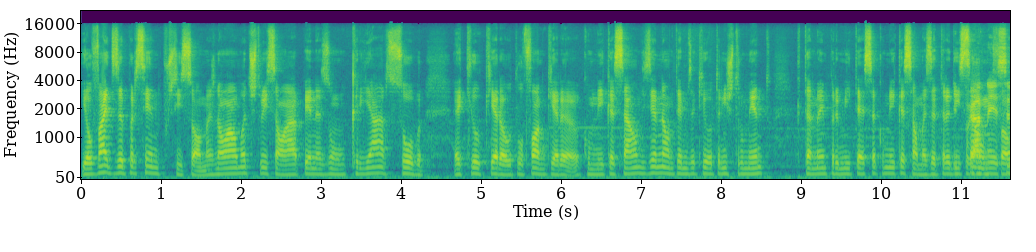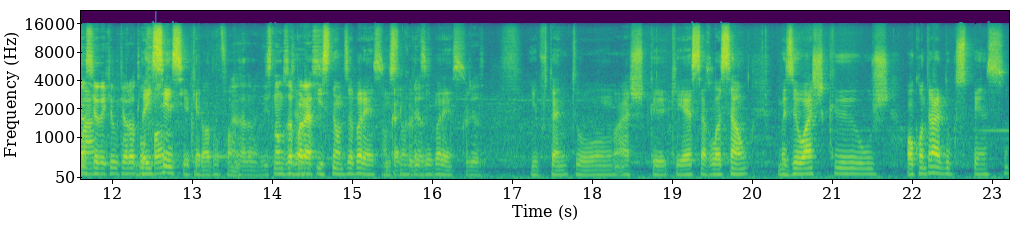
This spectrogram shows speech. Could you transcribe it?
Ele vai desaparecendo por si só, mas não há uma destruição, há apenas um criar sobre aquilo que era o telefone, que era a comunicação, dizer não, temos aqui outro instrumento que também permite essa comunicação, mas a tradição. E pegar na essência daquilo que era o telefone. Da essência que era o telefone. Exatamente. Isso não desaparece. Isso não desaparece, okay, isso nunca curioso, desaparece. Curioso. E portanto acho que, que é essa relação, mas eu acho que os, ao contrário do que se pensa,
